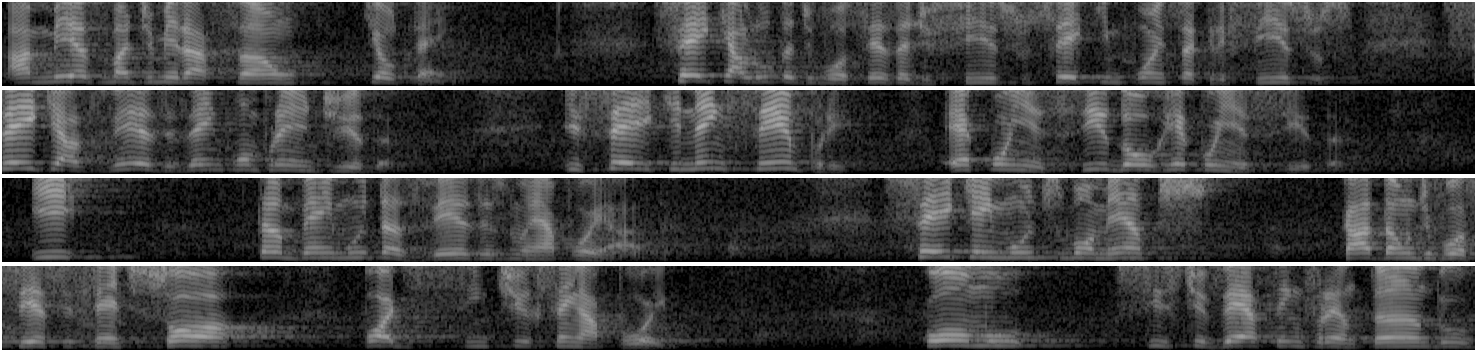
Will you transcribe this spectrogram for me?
a mesma admiração que eu tenho. Sei que a luta de vocês é difícil, sei que impõe sacrifícios, sei que às vezes é incompreendida, e sei que nem sempre é conhecida ou reconhecida, e também muitas vezes não é apoiada. Sei que em muitos momentos cada um de vocês se sente só, pode se sentir sem apoio como se estivesse enfrentando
